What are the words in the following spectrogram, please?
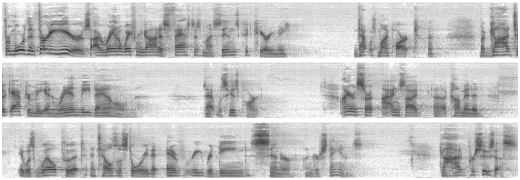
For more than 30 years, I ran away from God as fast as my sins could carry me. That was my part. but God took after me and ran me down. That was his part. Ironside uh, commented, It was well put and tells a story that every redeemed sinner understands. God pursues us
